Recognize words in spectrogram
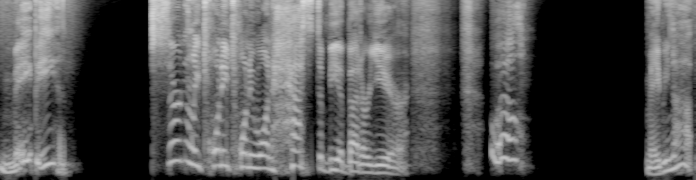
Maybe. Certainly 2021 has to be a better year. Well, maybe not.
